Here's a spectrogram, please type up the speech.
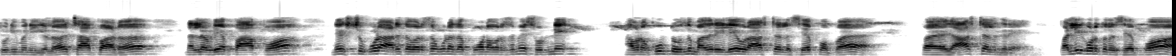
துணிமணிகளோ சாப்பாடோ நல்லபடியாக பார்ப்போம். நெக்ஸ்ட்டு கூட அடுத்த வருஷம் கூட அந்த போன வருஷமே சொன்னேன். அவனை கூப்பிட்டு வந்து மதுரையிலே ஒரு ஹாஸ்டலில் சேர்ப்போம்ப்பா இப்போ ஹாஸ்டலுங்கிறேன் பள்ளிக்கூடத்தில் சேர்ப்போம்.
